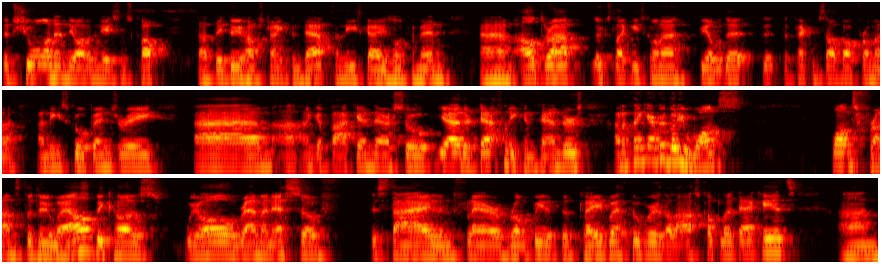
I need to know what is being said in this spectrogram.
they've shown in the Autumn Nations Cup that they do have strength and depth and these guys will come in. Um, Alldritt looks like he's going to be able to, to, to, pick himself up from a, a knee scope injury um, and get back in there. So yeah they're definitely contenders and I think everybody wants wants France to do well because we all reminisce of the style and flair of rugby that they've played with over the last couple of decades. And,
